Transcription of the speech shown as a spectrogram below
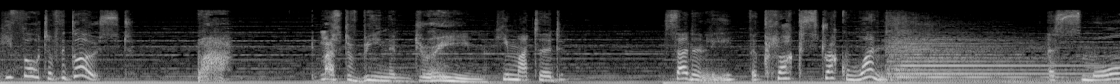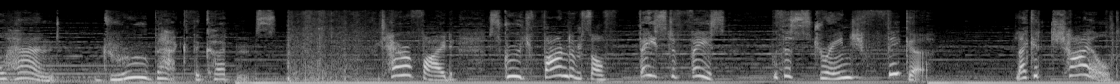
He thought of the ghost. Bah! It must have been a dream. he muttered. Suddenly, the clock struck one. A small hand drew back the curtains. Terrified, Scrooge found himself face to face with a strange figure, like a child,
